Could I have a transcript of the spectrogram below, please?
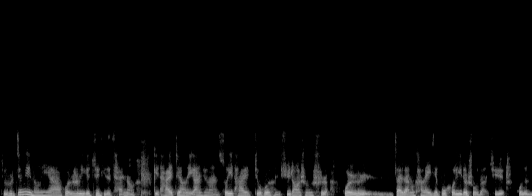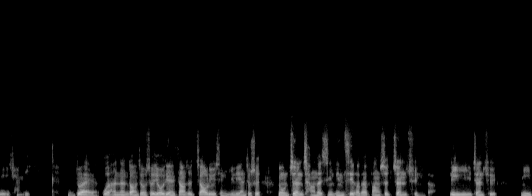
就是经济能力啊，或者是一个具体的才能给他这样的一个安全感，所以他就会很虚张声势，或者是在咱们看来一些不合理的手段去获得自己的权利。对我很能懂，就是有点像是焦虑型依恋，就是。用正常的心平气和的方式争取你的利益，争取你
